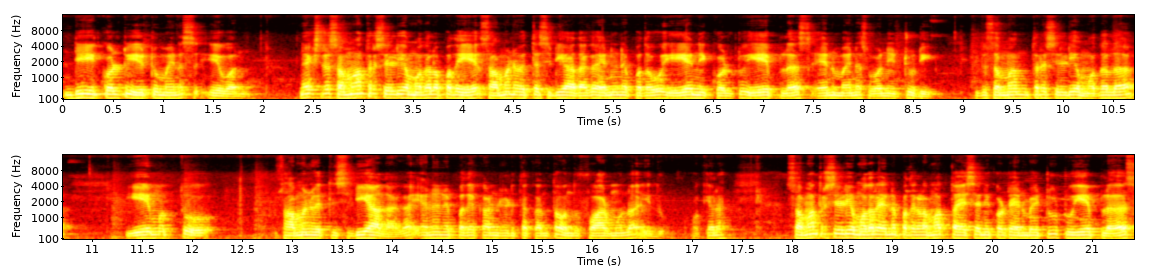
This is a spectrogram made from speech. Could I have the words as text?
D equal to A two minus A one next ಸಮಾಂತರ ಶ್ರೇಣಿಯ ಮೊದಲ ಪದ ಎ ಸಾಮಾನ್ಯ ವ್ಯತ್ಯಾಸ ಡಿ ಆದಾಗ ಎನ್ನನೇ ಪದವು A N equal to A plus N minus one into D ಇದು ಸಮಾಂತರ ಶ್ರೇಣಿಯ ಮೊದಲ ಎ ಮತ್ತು ಸಾಮಾನ್ಯ ವ್ಯತ್ಯಾಸ ಡಿ ಆದಾಗ ಎನ್ನನೇ ಪದ ಕಂಡು ಹಿಡಿತಕ್ಕಂಥ ಒಂದು ಫಾರ್ಮುಲಾ ಇದು. ಓಕೆನಾ ಸಮಾಂತರ ಶ್ರೇಣಿಯ ಮೊದಲ ಎನ್ ಪದಗಳ ಮೊತ್ತ S N equal to N by two two A plus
